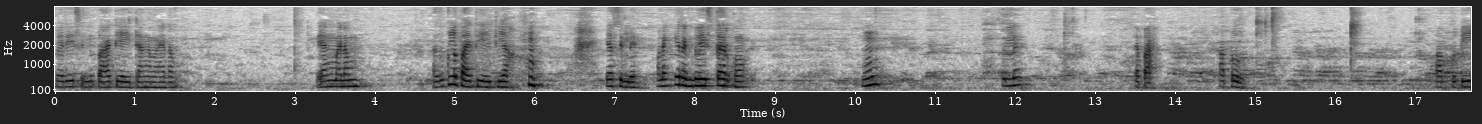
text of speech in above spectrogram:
பெரிய செல்லு பாட்டி ஆகிட்டாங்க மேடம் ஏங்க மேடம் அதுக்குள்ளே பாட்டி ஆகிட்டியா ஏன் செல்லு? உனக்கே ரெண்டு வயசு தான் இருக்கும். ம்? சொல்லு. ஏப்பா அப்போ பாப்புட்டி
